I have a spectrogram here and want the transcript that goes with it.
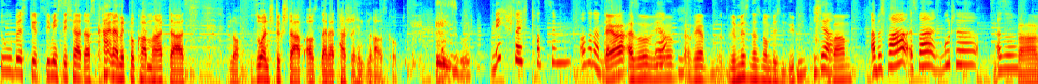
Du bist dir ziemlich sicher, dass keiner mitbekommen hat, dass noch so ein Stück Stab aus deiner Tasche hinten rausguckt. Das ist gut. Nicht schlecht trotzdem auseinander. Ja, also wir, wir, wir müssen das noch ein bisschen üben. Ja. Aber Aber es war, es war gute, also war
